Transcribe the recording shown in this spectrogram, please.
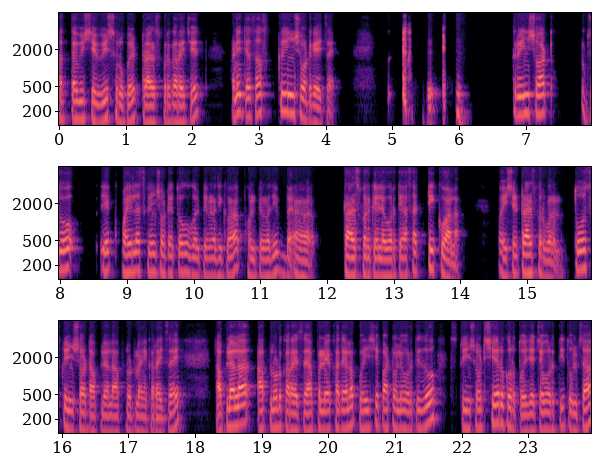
सत्तावीसशे वीस रुपये ट्रान्सफर करायचे आहेत आणि त्याचा स्क्रीनशॉट घ्यायचा आहे. स्क्रीनशॉट जो एक पहिला स्क्रीनशॉट येतो गुगल पेमध्ये किंवा फोनपेमध्ये ट्रान्सफर केल्यावरती असा टिकवाला पैसे ट्रान्सफर म्हणून तो स्क्रीनशॉट आपल्याला अपलोड नाही करायचा आहे. आपल्याला अपलोड करायचं आहे आपण एखाद्याला पैसे पाठवल्यावरती जो स्क्रीनशॉट शेअर करतो ज्याच्यावरती तुमचा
